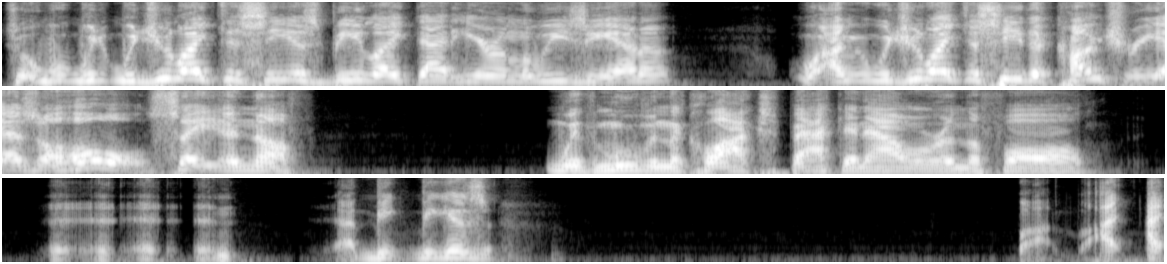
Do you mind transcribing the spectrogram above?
So w- would you like to see us be like that here in Louisiana? I mean, would you like to see the country as a whole say enough with moving the clocks back an hour in the fall? Be- Because I, I,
